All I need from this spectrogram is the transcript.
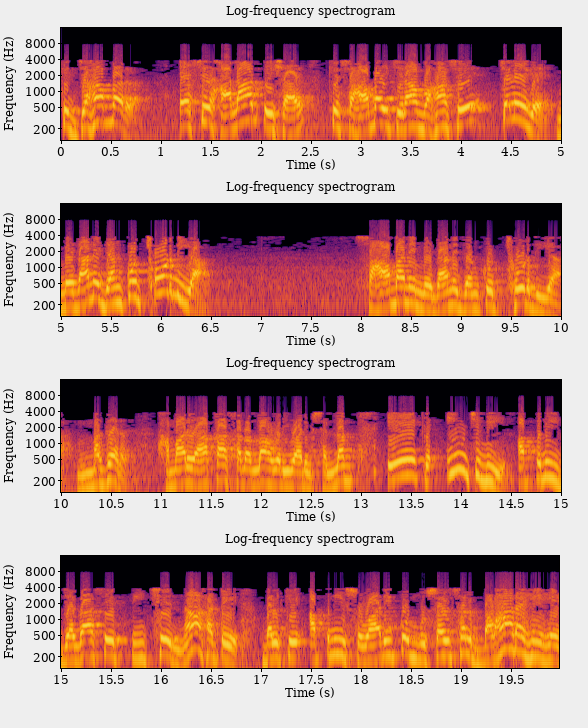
کہ جہاں پر ایسے حالات پیش آئے کہ صحابہ کرام وہاں سے چلے گئے، میدان جنگ کو چھوڑ دیا۔ صحابہ نے میدان جنگ کو چھوڑ دیا، مگر ہمارے آقا صلی اللہ علیہ وسلم ایک انچ بھی اپنی جگہ سے پیچھے نہ ہٹے، بلکہ اپنی سواری کو مسلسل بڑھا رہے ہیں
